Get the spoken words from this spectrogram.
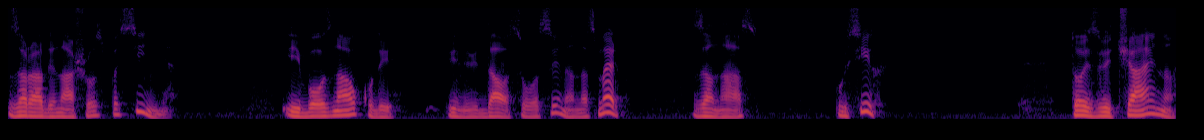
Заради нашого спасіння. І Бог знав, куди Він віддав свого сина на смерть за нас усіх. То, звичайно,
